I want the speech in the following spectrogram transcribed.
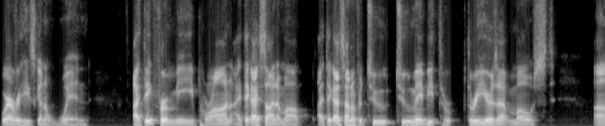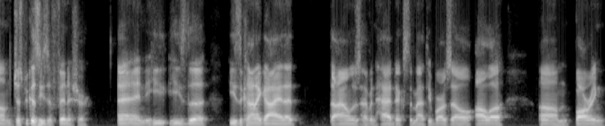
wherever he's going to win. I think for me, Perron, I think I signed him up. I think I signed him for two, two maybe th- three years at most, um, just because he's a finisher and he he's the he's the kind of guy that the Islanders haven't had next to Mathew Barzal, a la, um, barring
